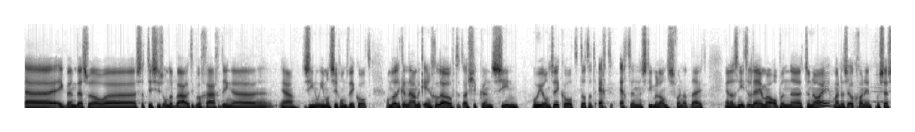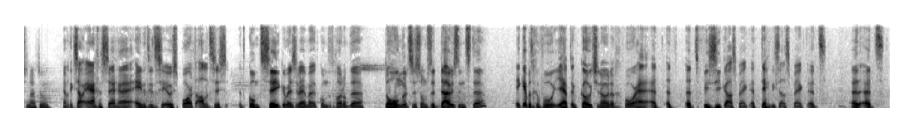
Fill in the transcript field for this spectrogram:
Eh, ik ben best wel eh, statistisch onderbouwd. Ik wil graag dingen eh, zien hoe iemand zich ontwikkelt. Omdat ik er namelijk in geloof dat als je kunt zien hoe je ontwikkelt, dat het echt, echt een stimulans is voor een atleet. En dat is niet alleen maar op een toernooi, maar dat is ook gewoon in het proces ernaartoe. Ja, want ik zou ergens zeggen, hè, 21e eeuw sport, alles is, het komt zeker bij zwemmen. Het komt het gewoon op de, de honderdste, soms de duizendste. Ik heb het gevoel, je hebt een coach nodig voor hè, het, het, het fysieke aspect, het technische aspect, het, het, het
